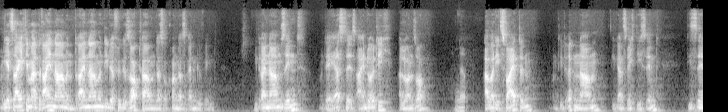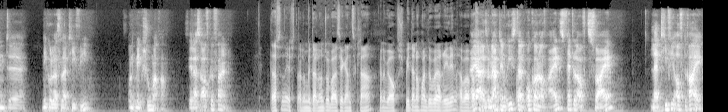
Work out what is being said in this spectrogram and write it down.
Und jetzt sage ich dir mal drei Namen, drei Namen, die dafür gesorgt haben, dass Ocon das Rennen gewinnt. Die drei Namen sind, und der erste ist eindeutig Alonso. Ja. Aber die zweiten und die dritten Namen, die ganz wichtig sind, die sind äh, Nicolas Latifi und Mick Schumacher. Ist dir das aufgefallen? Das nicht. Also mit Alonso war es ja ganz klar. Können wir auch später nochmal drüber reden. Aber naja, also nach dem Restart Ocon auf 1, Vettel auf 2, Latifi auf 3.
